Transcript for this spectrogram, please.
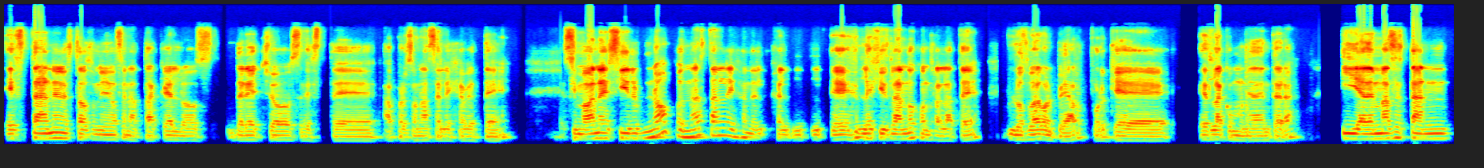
están en Estados Unidos en ataque los derechos este, a personas LGBT. Si me van a decir, no, pues nada, están eh, legislando contra la T, los voy a golpear porque es la comunidad entera. Y además están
